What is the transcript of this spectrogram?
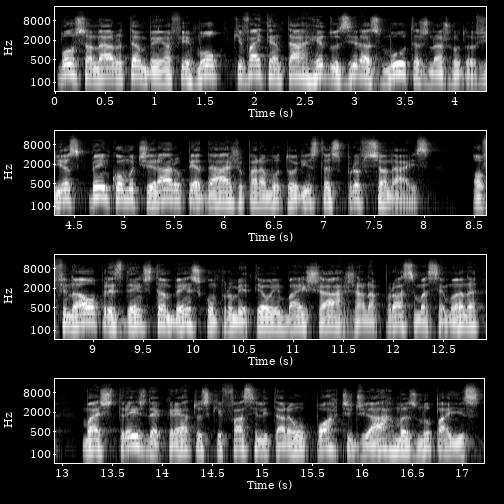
Bolsonaro também afirmou que vai tentar reduzir as multas nas rodovias, bem como tirar o pedágio para motoristas profissionais. Ao final, o presidente também se comprometeu em baixar, já na próxima semana, mais três decretos que facilitarão o porte de armas no país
